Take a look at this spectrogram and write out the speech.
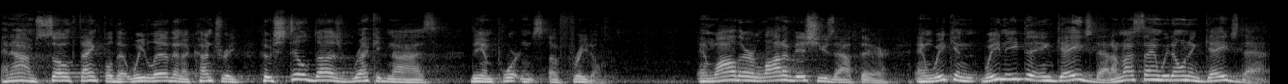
And I'm so thankful that we live in a country who still does recognize the importance of freedom. And while there are a lot of issues out there, and we can we need to engage that. I'm not saying we don't engage that.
